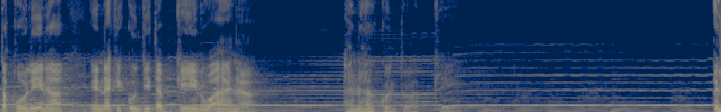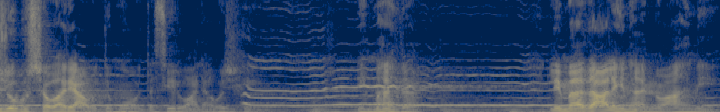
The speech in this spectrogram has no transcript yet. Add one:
تقولين إنك كنت تبكين وأنا أنا كنت أبكي. أجوب الشوارع والدموع تسيل على وجهي. لماذا؟ لماذا علينا أن نعاني؟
